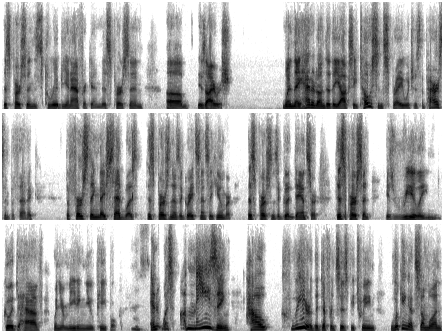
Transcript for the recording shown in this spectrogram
this person's Caribbean African, this person um, is Irish. When they had it under the oxytocin spray, which is the parasympathetic, the first thing they said was, This person has a great sense of humor. This person's a good dancer. This person is really good to have when you're meeting new people. Yes. And it was amazing how clear the difference is between looking at someone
